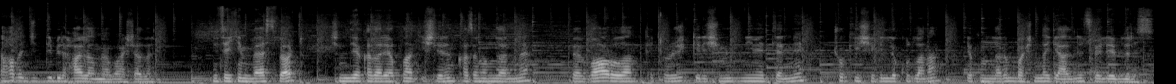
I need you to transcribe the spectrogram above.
daha da ciddi bir hal almaya başladı. Nitekim Westworld, şimdiye kadar yapılan işlerin kazanımlarını ve var olan teknolojik gelişimin nimetlerini çok iyi şekilde kullanan yapımların başında geldiğini söyleyebiliriz.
